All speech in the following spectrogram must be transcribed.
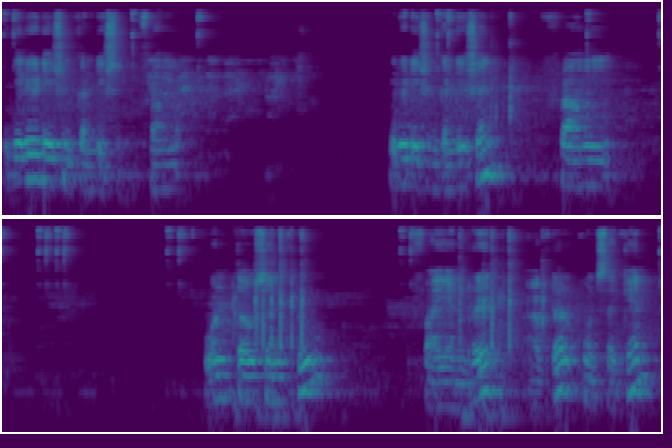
irradiation condition from irradiation condition from 1000 to 500 after one second.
